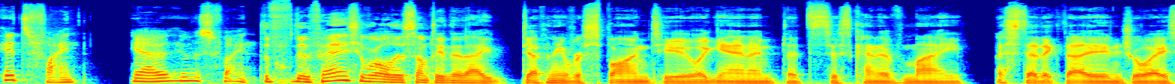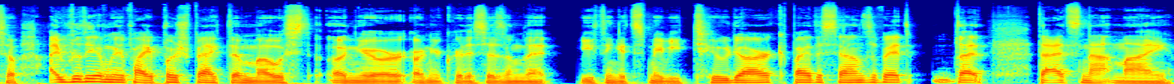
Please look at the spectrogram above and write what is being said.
it's fine. Yeah, it was fine. The, the fantasy world is something that I definitely respond to. Again, I'm, that's just kind of my aesthetic that I enjoy. So I really am going to probably push back the most on your on your criticism that you think it's maybe too dark by the sounds of it. That that's not my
